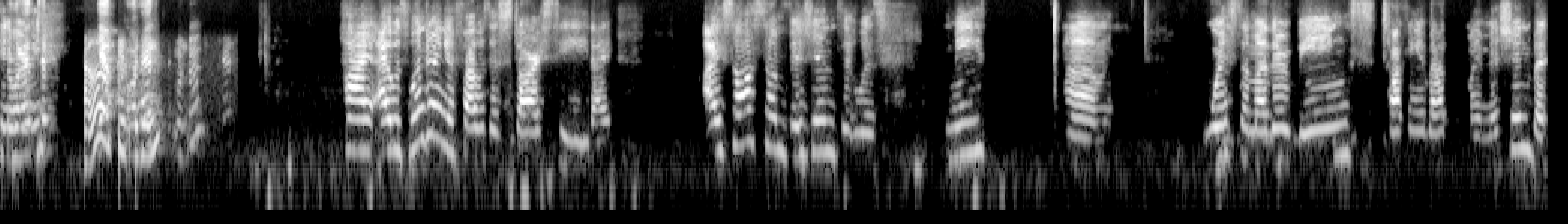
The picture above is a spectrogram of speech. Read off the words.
Can Go you hear ahead. me? Hello, Yep, go Tiffany. ahead. Mhm. Hi, I was wondering if I was a star seed. I I saw some visions. It was me um, with some other beings talking about my mission, but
